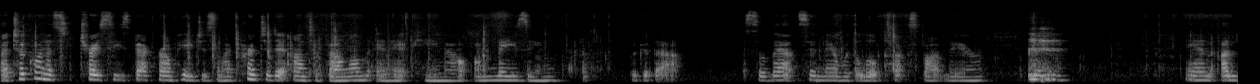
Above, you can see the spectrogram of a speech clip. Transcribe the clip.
I took one of Tracy's background pages and I printed it onto vellum and it came out amazing. Look at that. So that's in there with a little tuck spot there. and I,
